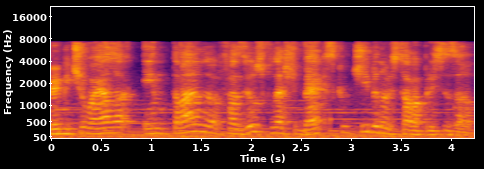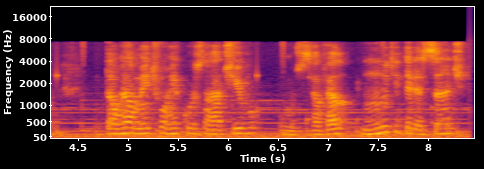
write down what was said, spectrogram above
permitiu a ela entrar, fazer os flashbacks que o Tibia não estava precisando. Então, realmente foi um recurso narrativo, como disse Rafael, muito interessante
